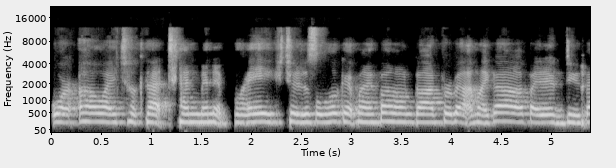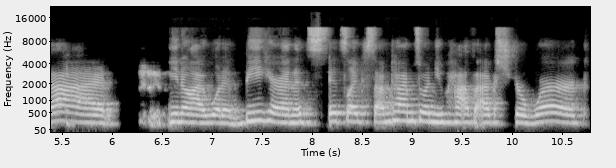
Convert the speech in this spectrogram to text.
or oh i took that 10 minute break to just look at my phone god forbid i'm like oh if i didn't do that you know i wouldn't be here and it's it's like sometimes when you have extra work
